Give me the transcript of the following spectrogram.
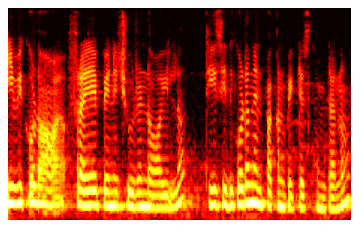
ఇవి కూడా ఫ్రై అయిపోయినాయి చూడండి ఆయిల్లో. తీసి ఇది కూడా నేను పక్కన పెట్టేసుకుంటాను.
